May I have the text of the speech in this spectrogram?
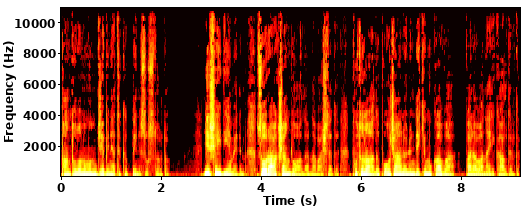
pantolonumun cebine tıkıp beni susturdu. Bir şey diyemedim. Sonra akşam dualarına başladı. Putunu alıp ocağın önündeki mukavva paravanayı kaldırdı.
